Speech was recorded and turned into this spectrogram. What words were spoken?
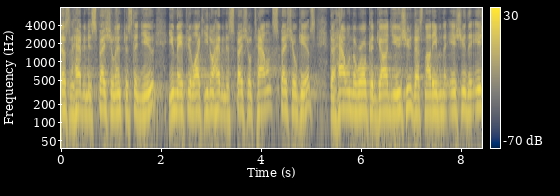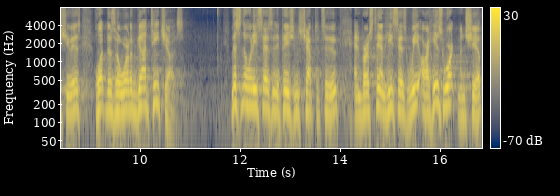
doesn't have any special interest in you. You may feel like you don't have any special talents, special gifts, that how in the world could God use you? That's not even the issue. The issue is, what does the Word of God teach us? Listen to what he says in Ephesians chapter 2 and verse 10. He says, We are his workmanship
